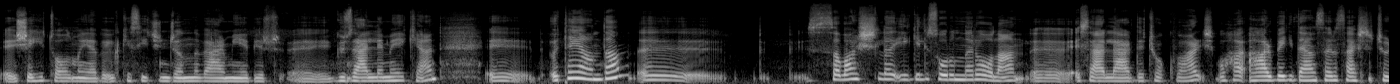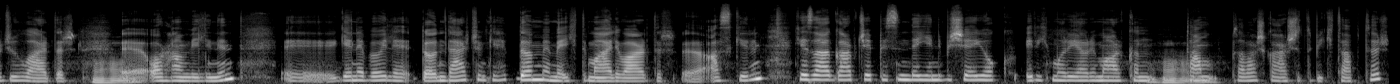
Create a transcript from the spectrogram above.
e, şehit olmaya ve ülkesi için canını vermeye bir e, güzellemeyken e, öte yandan e, savaşla ilgili sorunları olan e, eserlerde çok var. İşte bu har- harbe giden sarı saçlı çocuğu vardır e, Orhan Veli'nin. E, gene böyle dön der çünkü hep dönmeme ihtimali vardır e, askerin. Keza Garp cephesinde yeni bir şey yok. Erich Maria Remarque'ın tam savaş karşıtı bir kitaptır.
